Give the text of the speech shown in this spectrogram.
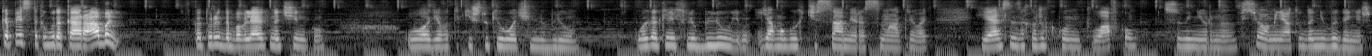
Капец, это как будто корабль, в который добавляют начинку. Ой, я вот такие штуки очень люблю. Ой, как я их люблю. Я могу их часами рассматривать. Я если захожу в какую-нибудь лавку сувенирную, все, меня оттуда не выгонишь.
